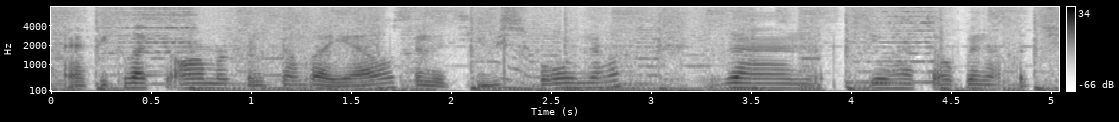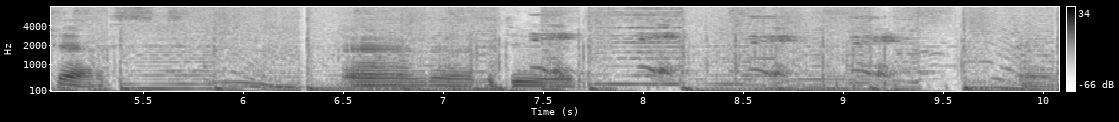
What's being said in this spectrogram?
And if you collect armor from somebody else and it's useful enough, then you'll have to open up a chest and uh, do it. And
